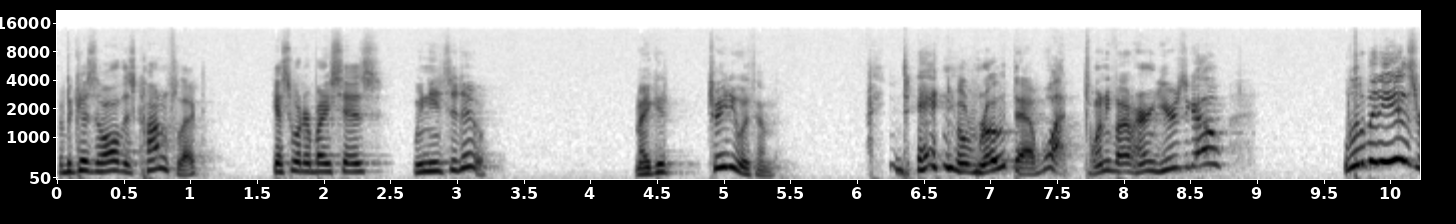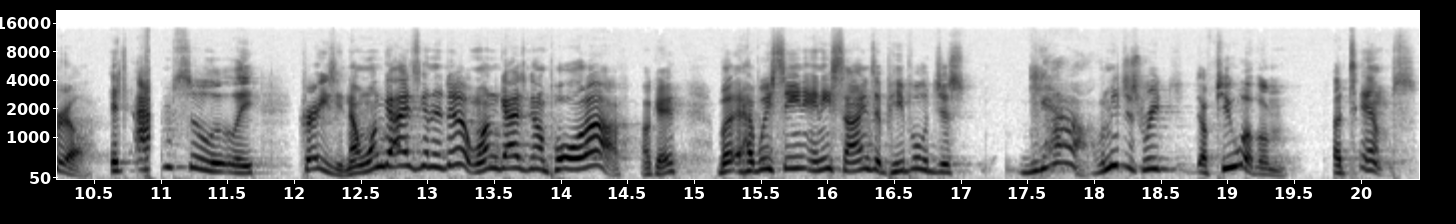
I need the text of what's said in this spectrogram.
but because of all this conflict, guess what everybody says we need to do? Make a treaty with them. Daniel wrote that, what, 2,500 years ago? A little bit of Israel. It's absolutely crazy. Now, one guy's going to do it, one guy's going to pull it off, okay? But have we seen any signs that people just, yeah, let me just read a few of them attempts.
